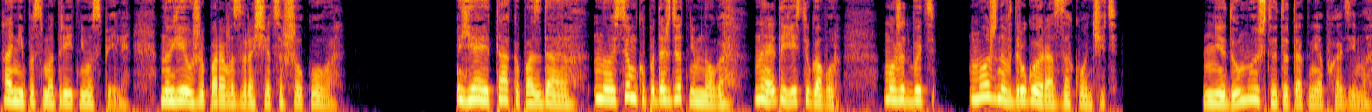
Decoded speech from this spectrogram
они посмотреть не успели, но ей уже пора возвращаться в Шелково. «Я и так опоздаю, но Сёмка подождет немного, на это есть уговор. Может быть, можно в другой раз закончить?» «Не думаю, что это так необходимо.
